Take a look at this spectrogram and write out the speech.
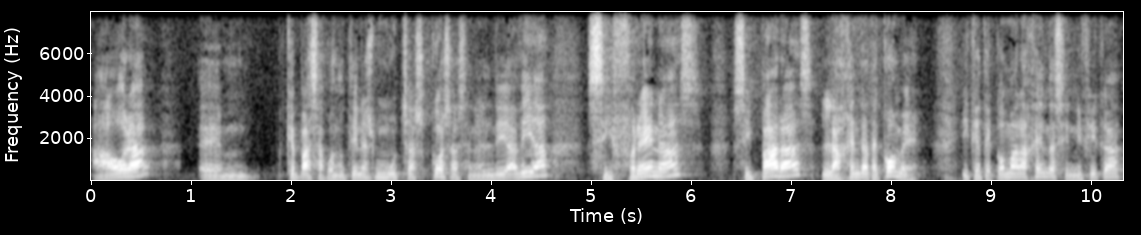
Ahora, em, ¿qué pasa? Cuando tienes muchas cosas en el día a día, si frenas, si paras, la agenda te come. Y que te coma la agenda significa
